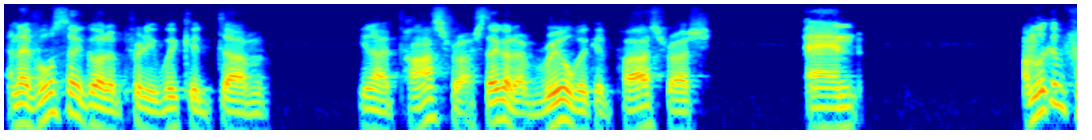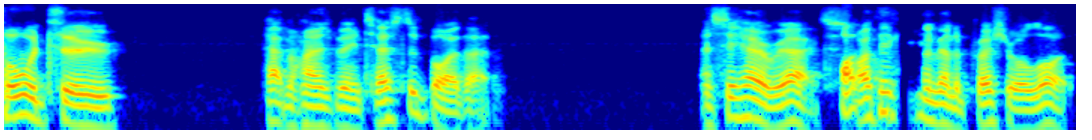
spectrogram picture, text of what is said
and they've also got a pretty wicked, um, you know, pass rush. They've got a real wicked pass rush, and I'm looking forward to Pat Mahomes being tested by that and see how he reacts. I- I think he's going to be under pressure a lot.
